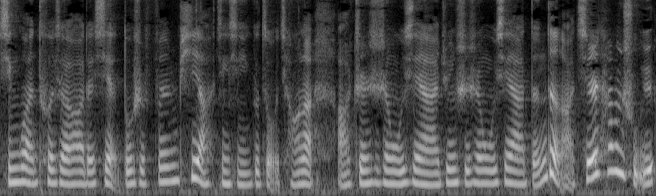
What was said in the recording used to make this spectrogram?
新冠特效药的线都是分批啊进行一个走强了啊，真实生物。无线啊，军事生物线啊，等等啊，其实它们属于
